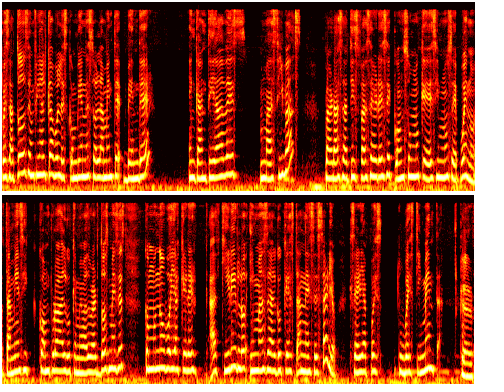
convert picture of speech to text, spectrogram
pues a todos en fin y al cabo les conviene solamente vender en cantidades masivas para satisfacer ese consumo que decimos, de, bueno, también si compro algo que me va a durar dos meses, como no voy a querer adquirirlo y más de algo que es tan necesario, que sería pues tu vestimenta. Claro.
